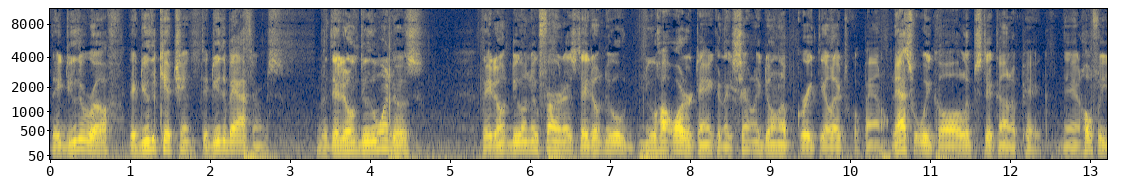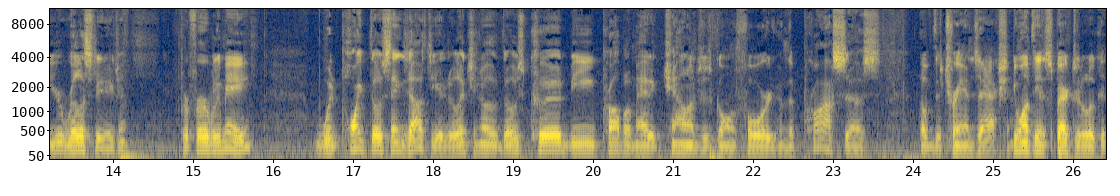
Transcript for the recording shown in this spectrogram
they do the roof, they do the kitchen, they do the bathrooms, but they don't do the windows they don't do a new furnace, they don't do a new hot water tank, and they certainly don't upgrade the electrical panel. That's what we call lipstick on a pig. And hopefully, your real estate agent, preferably me, would point those things out to you to let you know those could be problematic challenges going forward in the process of the transaction. You want the inspector to look at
